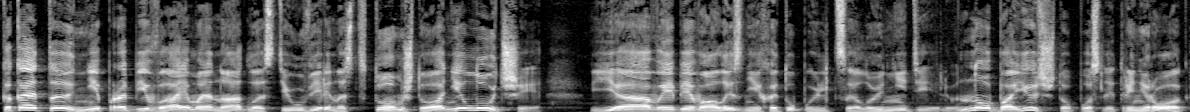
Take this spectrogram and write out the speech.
Какая-то непробиваемая наглость и уверенность в том, что они лучшие. Я выбивал из них эту пыль целую неделю, но боюсь, что после тренировок,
